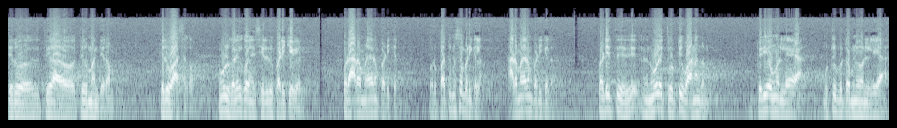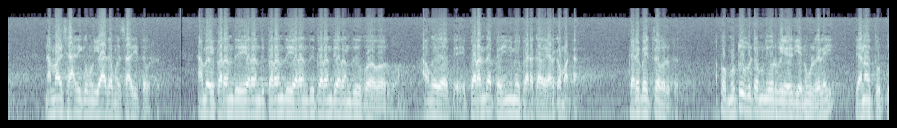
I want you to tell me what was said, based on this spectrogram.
திரு திருமந்திரம் திருவாசகம் நூல்களை கொஞ்சம் சிறிது படிக்க வேண்டும். ஒரு அரை மணி நேரம் படிக்கணும். ஒரு பத்து நிமிஷம் படிக்கலாம். அரை மணி நேரம் படிக்கலாம். படித்து இந்த நூலை தொட்டி வணங்கணும். பெரியவங்க இல்லையா? முற்றுப்பெற்ற முனிவன் இல்லையா? நம்மால் சாதிக்க முடியாதவங்க சாதித்தவர்கள். நம்ம பிறந்து இறந்து பிறந்து இறந்து பிறந்து இறந்து வருவோம். அவங்க பிறந்தா இனிமேல் பிறக்க இறக்க மாட்டாங்க. பிறப்பெற்றவர்கள் அப்போ முற்றுப்பெற்ற முனிவர்கள் எழுதிய நூல்களை தினம் தொட்டு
